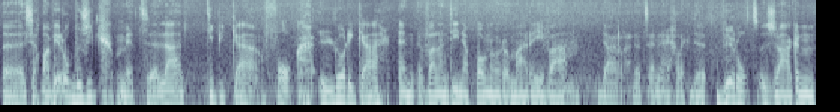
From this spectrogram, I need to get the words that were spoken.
uh, zeg maar wereldmuziek met uh, La Typica Folk Lorica en Valentina Ponomareva. Daar, dat zijn eigenlijk de wereldzaken.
